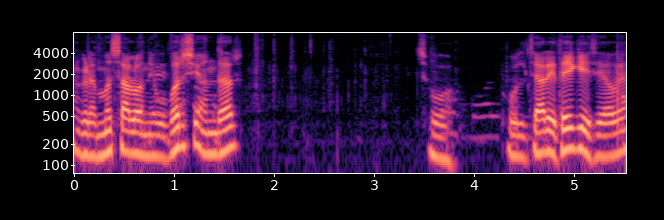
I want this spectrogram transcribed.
આગળ મસાલો ને એવું ભરશે અંદર. જુઓ. ફૂલ ચારી થઈ ગઈ છે હવે.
